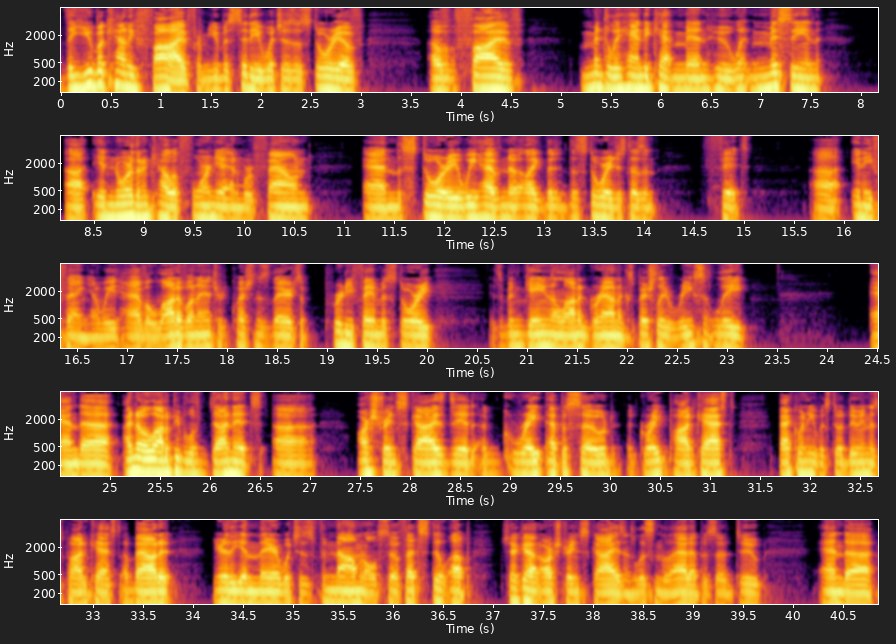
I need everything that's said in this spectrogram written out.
the Yuba County Five from Yuba City, which is a story of of five mentally handicapped men who went missing uh, in Northern California and were found. And the story we have no like the the story just doesn't fit uh, anything, and we have a lot of unanswered questions there. It's a pretty famous story. It's been gaining a lot of ground, especially recently. And uh, I know a lot of people have done it. Uh, Our Strange Skies did a great episode, a great podcast back when he was still doing his podcast about it near the end there, which is phenomenal. So if that's still up, check out Our Strange Skies and listen to that episode too. And uh,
